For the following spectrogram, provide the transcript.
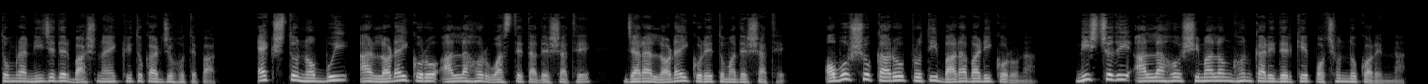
তোমরা নিজেদের বাসনায় কৃতকার্য হতে পার। একশত নব্বই, আর লড়াই করো আল্লাহর ওয়াস্তে তাদের সাথে, যারা লড়াই করে তোমাদের সাথে। অবশ্য কারও প্রতি বাড়াবাড়ি করো না। নিশ্চয়ই আল্লাহ সীমালঙ্ঘনকারীদেরকে পছন্দ করেন না।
